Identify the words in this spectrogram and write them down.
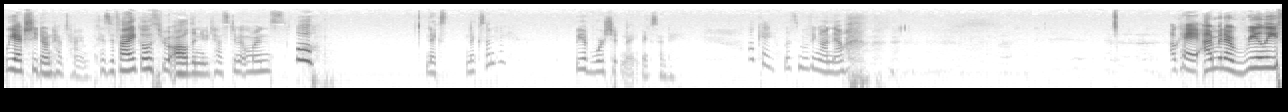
We actually don't have time. Because if I go through all the New Testament ones, oh, next, next Sunday? We have worship night next Sunday. Okay, let's moving on now. okay, I'm going to really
